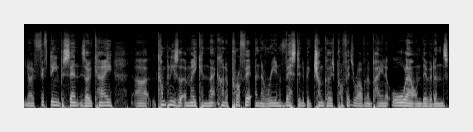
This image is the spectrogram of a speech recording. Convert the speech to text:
You know, 15% is okay. Uh, companies that are making that kind of profit and they're reinvesting a big chunk of those profits rather than paying it all out on dividends,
